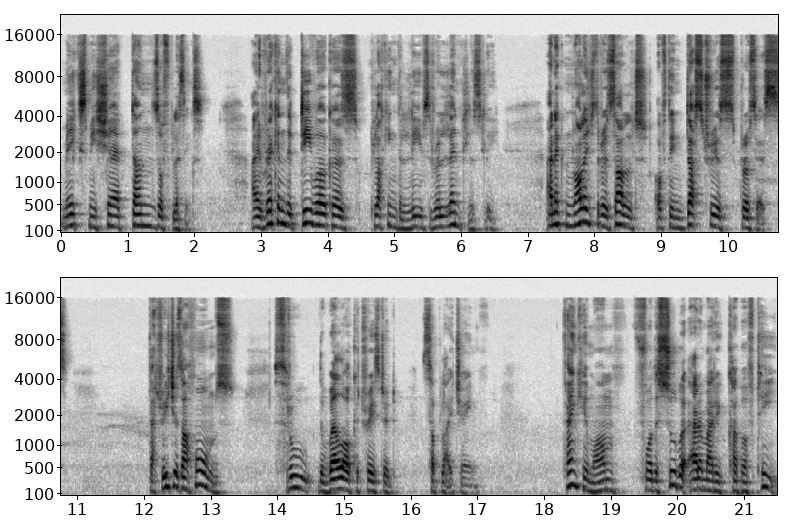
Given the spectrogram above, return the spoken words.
makes me share tons of blessings. I reckon the tea workers plucking the leaves relentlessly and acknowledge the result of the industrious process that reaches our homes through the well orchestrated supply chain. Thank you, Mom, for the super aromatic cup of tea.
